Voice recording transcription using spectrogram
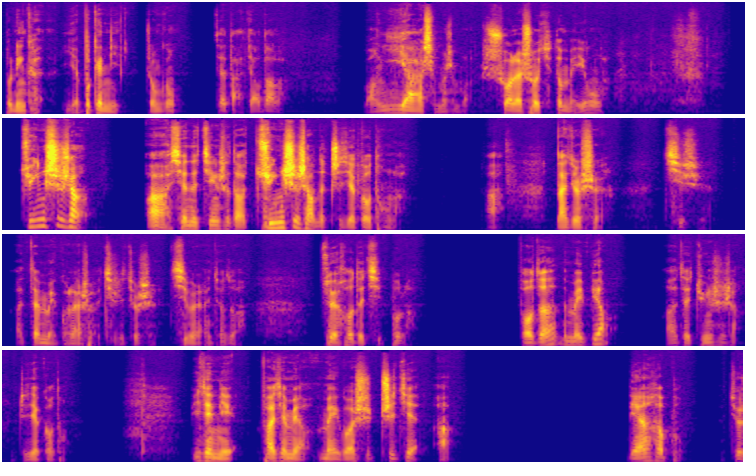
布林肯也不跟你中共再打交道了。王毅啊，什么什么，说来说去都没用了。军事上啊，现在进入到军事上的直接沟通了，啊，那就是其实啊，在美国来说，其实就是基本上叫做最后的几步了。否则那没必要啊，在军事上直接沟通，并且你发现没有，美国是直接啊，联合部就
